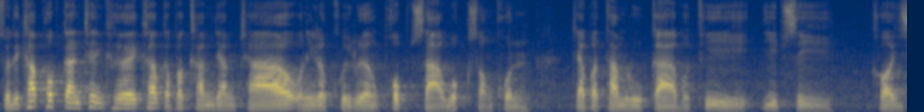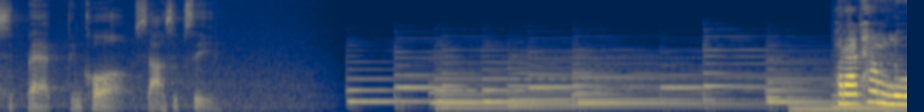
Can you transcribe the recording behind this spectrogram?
สวัสดีครับ พบกันเช่นเคยครับกับพระคำยามเช้า วันนี้เราคุยเรื่องพบสาวกสองคน จากพระธรรมลูกาบทที่ 24 ข้อ 28 ถึงข้อ 34 พระธรรมลู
